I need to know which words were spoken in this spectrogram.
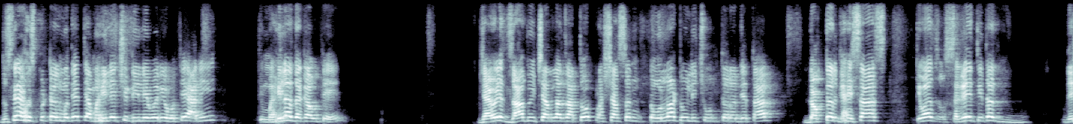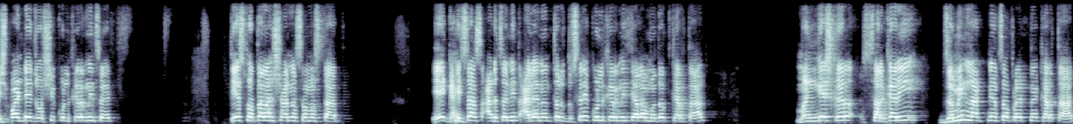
दुसऱ्या हॉस्पिटलमध्ये त्या महिलेची डिलिव्हरी होते आणि ती महिला दगावते. ज्यावेळेस जाब विचारला जातो प्रशासन टोला टोलीची उत्तरं देतात. डॉक्टर घायसास किंवा सगळे तिथं देशपांडे जोशी कुलकर्णीच आहेत. ते स्वतःला शान समजतात. एक घायसास अडचणीत आल्यानंतर दुसरे कुलकर्णी त्याला मदत करतात. मंगेशकर सरकारी जमीन लाटण्याचा प्रयत्न करतात.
